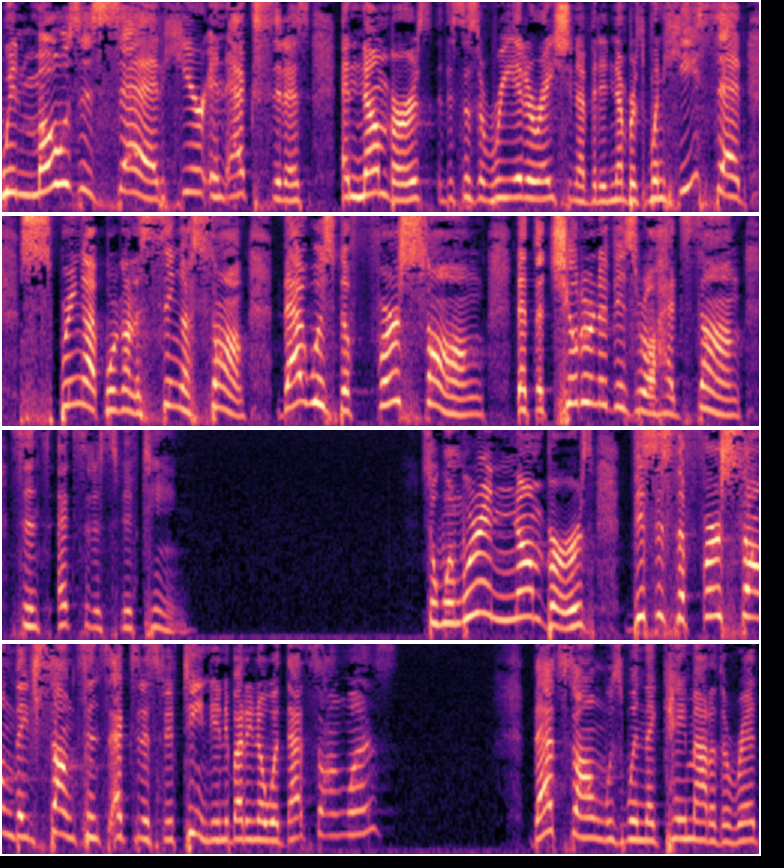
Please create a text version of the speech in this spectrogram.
When Moses said here in Exodus and Numbers, this is a reiteration of it in Numbers, when he said, Spring up, we're going to sing a song, that was the first song that the children of Israel had sung since Exodus 15. So when we're in Numbers, this is the first song they've sung since Exodus 15. Anybody know what that song was? That song was when they came out of the Red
